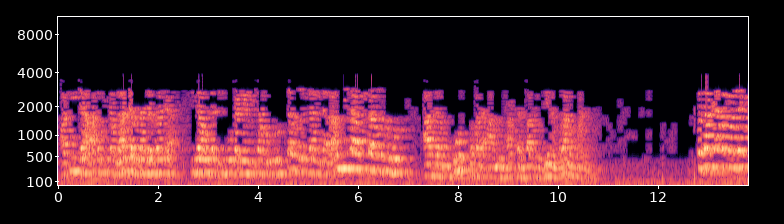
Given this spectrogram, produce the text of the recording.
akidah atau kita belajar belajar saja tidak usah disibukkan dengan kita berurusan dengan dalam kitab kita tersebut ada rubut kepada alul hak dan batil dengan terang mana. Tetapi apakah mereka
